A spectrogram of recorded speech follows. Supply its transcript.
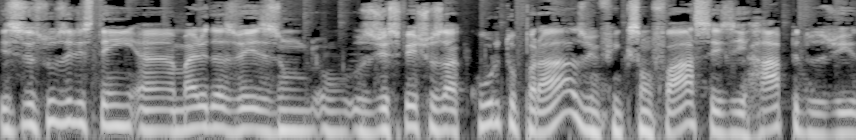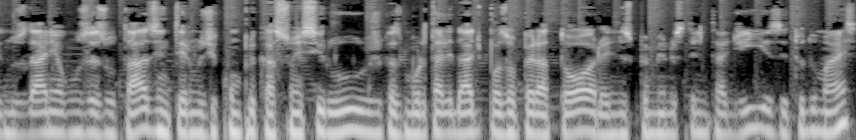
Esses estudos eles têm, a maioria das vezes, um, os desfechos a curto prazo, enfim, que são fáceis e rápidos de nos darem alguns resultados em termos de complicações cirúrgicas, mortalidade pós-operatória nos primeiros 30 dias e tudo mais.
